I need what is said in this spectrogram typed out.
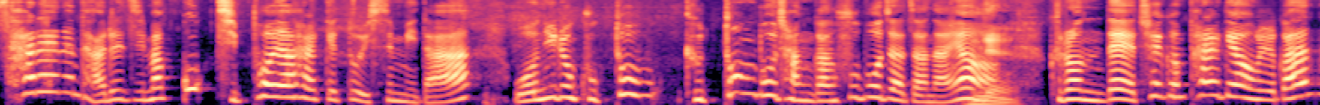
사례는 다르지만 꼭 짚어야 할 게 또 있습니다. 원희룡 국토 교통부 장관 후보자잖아요. 네. 그런데 최근 8개월간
